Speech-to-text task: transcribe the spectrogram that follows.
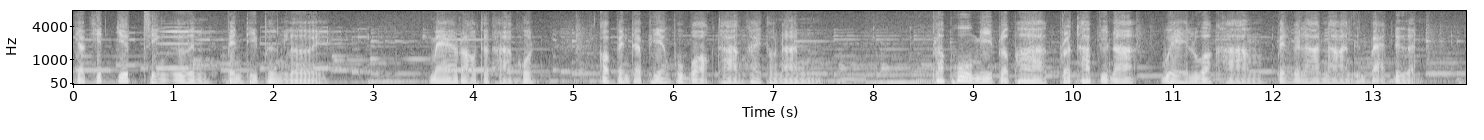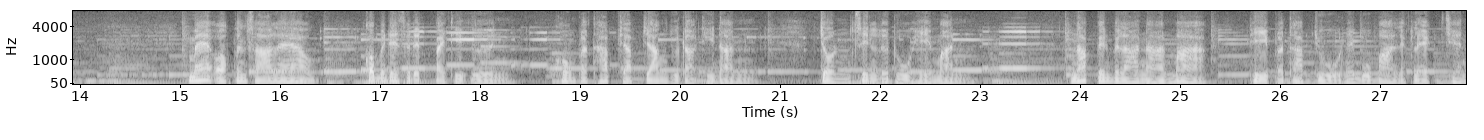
อย่าคิดยึดสิ่งอื่นเป็นที่พึ่งเลย แม้เราตถาคตก็เป็นแต่เพียงผู้บอกทางให้เท่านั้น พระผู้มีพระภาคประทับอยู่ณเวลุวคามเป็นเวลานานถึงแปดเดือน แม้ออกพรรษาแล้วก็ไม่ได้เสด็จไปที่อื่น คงประทับยับยั้งอยู่ณที่นั้น จนสิ้นฤดูเหมัน นับเป็นเวลานานมากที่ประทับอยู่ในหมู่บ้านเล็กๆ เช่น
